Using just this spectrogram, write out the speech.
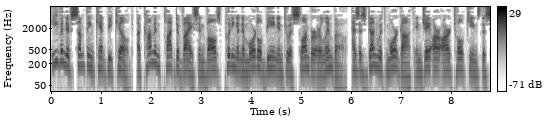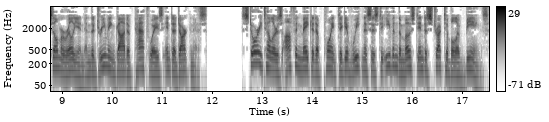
Even if something can't be killed, a common plot device involves putting an immortal being into a slumber or limbo, as is done with Morgoth in J.R.R. Tolkien's The Silmarillion and the dreaming god of pathways into darkness. Storytellers often make it a point to give weaknesses to even the most indestructible of beings.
